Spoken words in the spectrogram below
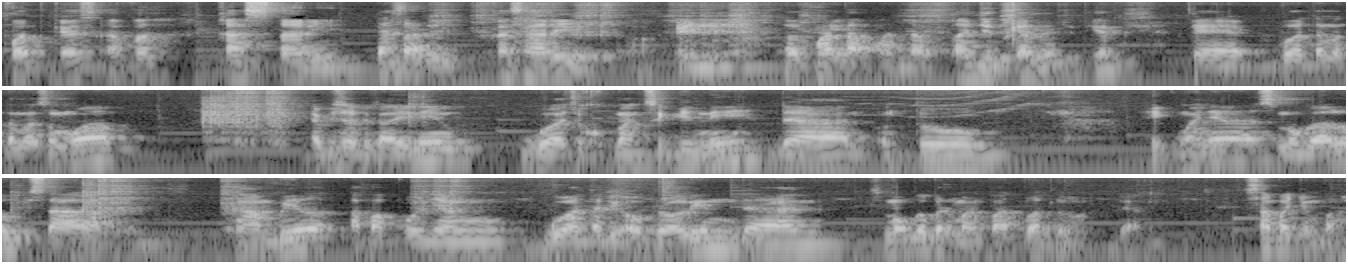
podcast apa? Kastari. Kasari. Kasari oke. Oke. mantap mantap. Lanjutkan lanjutkan. Oke, buat teman-teman semua, episode kali ini gua cukup segini dan untuk hikmahnya semoga lu bisa ngambil apa pun yang gua tadi obrolin dan semoga bermanfaat buat lu. Dan sampai jumpa.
